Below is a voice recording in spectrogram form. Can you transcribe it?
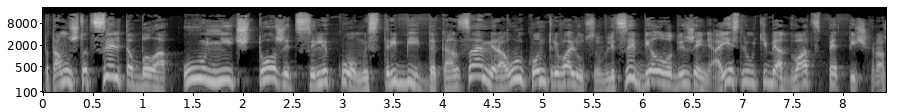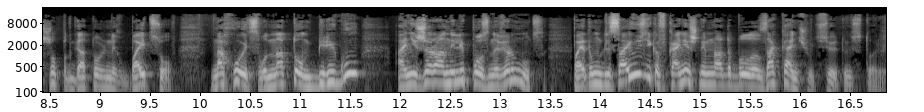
Потому что цель-то была уничтожить целиком, истребить до конца мировую контрреволюцию в лице белого движения. А если у тебя 25 тысяч хорошо подготовленных бойцов находится вот на том берегу, они же рано или поздно вернутся. Поэтому для союзников, конечно, им надо было заканчивать всю эту историю.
